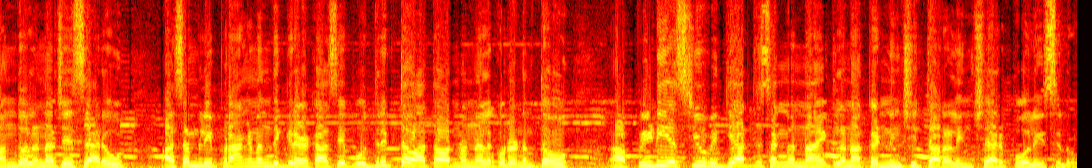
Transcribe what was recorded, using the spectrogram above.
ఆందోళన చేశారు. అసెంబ్లీ ప్రాంగణం దగ్గర కాసేపు ఉద్రిక్త వాతావరణం నెలకొనడంతో ఆ పీడీఎస్యు విద్యార్థి సంఘం నాయకులను అక్కడి నుంచి తరలించారు పోలీసులు.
